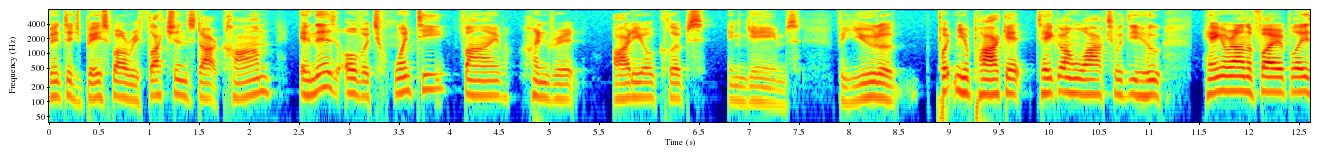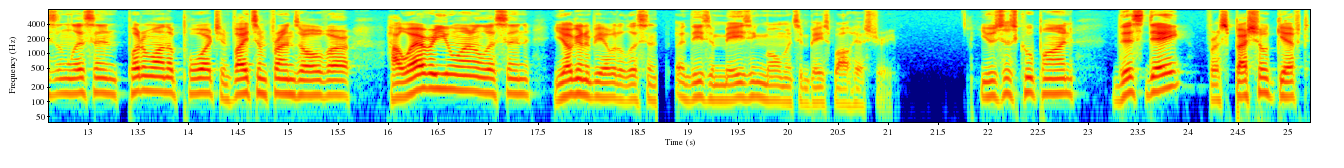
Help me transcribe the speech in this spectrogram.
vintagebaseballreflections.com, and there's over 2,500 audio clips and games for you to put in your pocket, take on walks with you, hang around the fireplace and listen, put them on the porch, invite some friends over. However, you want to listen, you're going to be able to listen in these amazing moments in baseball history. Use this coupon this day for a special gift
